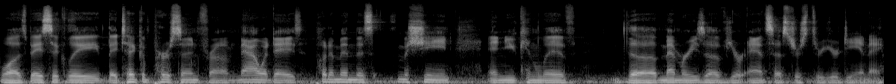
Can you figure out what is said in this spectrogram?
was basically they took a person from nowadays, put them in this machine, and you can live the memories of your ancestors through your DNA.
